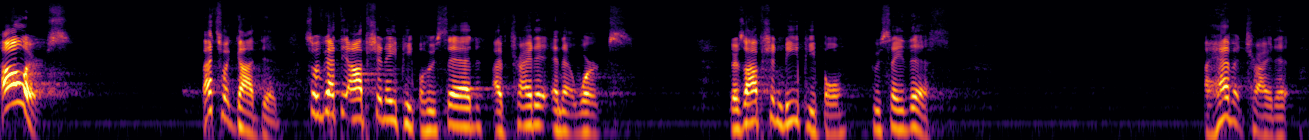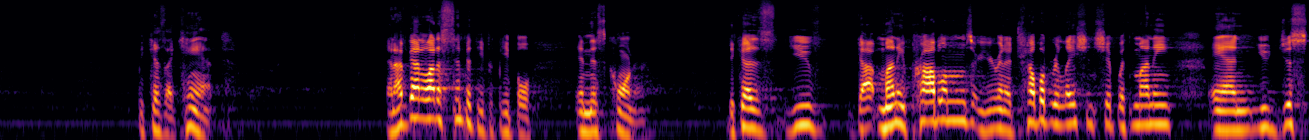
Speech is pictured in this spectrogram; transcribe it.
colors. That's what God did. So we've got the option A people who said, I've tried it and it works. There's option B people who say this I haven't tried it because I can't. And I've got a lot of sympathy for people in this corner because you've got money problems or you're in a troubled relationship with money and you just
